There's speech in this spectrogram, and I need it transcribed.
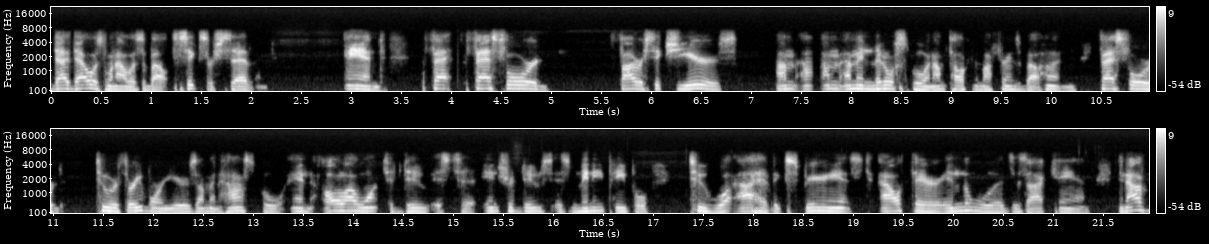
that that was when I was about six or seven, and fat, fast forward five or six years, I'm I'm I'm in middle school and I'm talking to my friends about hunting. Fast forward two or three more years, I'm in high school, and all I want to do is to introduce as many people to what I have experienced out there in the woods as I can. And I've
